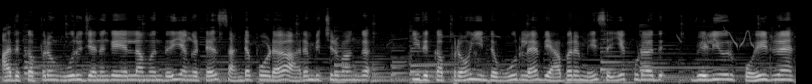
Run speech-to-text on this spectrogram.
அதுக்கப்புறம் ஊர் ஜனங்க எல்லாம் வந்து எங்கிட்ட சண்டை போட ஆரம்பிச்சிருவாங்க. இதுக்கப்புறம் இந்த ஊர்ல வியாபாரமே செய்யக்கூடாது. வெளியூர் போயிடுறேன்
